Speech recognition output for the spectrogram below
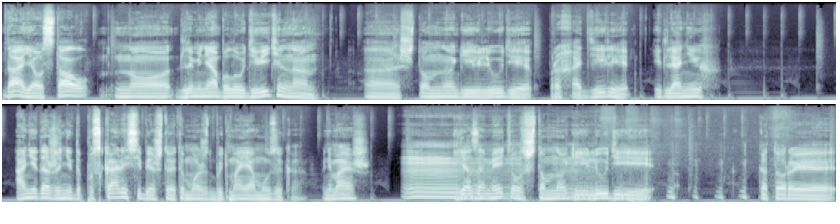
Да, я устал, но для меня было удивительно, э, что многие люди проходили, и для них они даже не допускали себе, что это может быть моя музыка, понимаешь? Я заметил, что многие люди, которые,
